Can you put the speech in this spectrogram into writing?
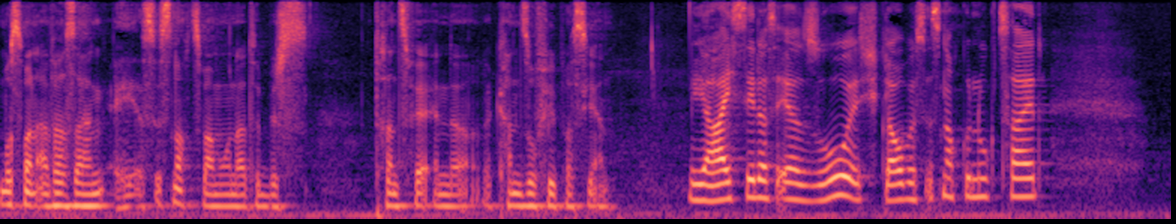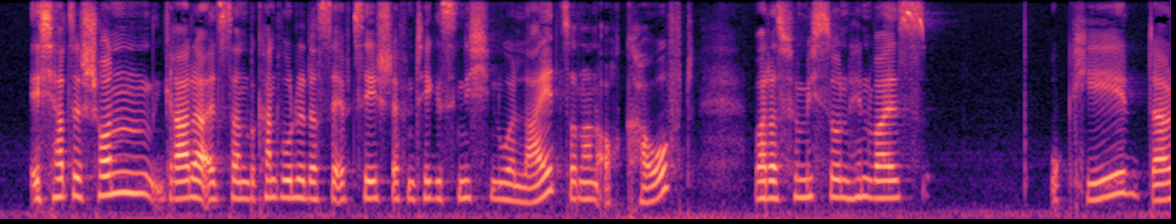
muss man einfach sagen, ey, es ist noch zwei Monate bis Transferende, da kann so viel passieren? Ja, ich sehe das eher so. Ich glaube, es ist noch genug Zeit. Ich hatte schon, gerade als dann bekannt wurde, dass der FC Steffen Tigges nicht nur leiht, sondern auch kauft, war das für mich so ein Hinweis, okay, da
